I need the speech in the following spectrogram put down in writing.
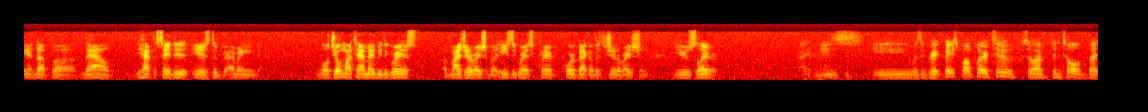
End up uh, now, you have to say that is the. I mean, well, Joe Montana may be the greatest of my generation, but he's the greatest quarterback of his generation. Years later. Right. He's he was a great baseball player too, so I've been told. But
